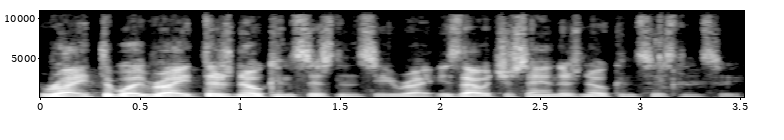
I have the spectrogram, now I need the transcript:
Right. Right. There's no consistency. Right. Is that what you're saying? There's no consistency.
